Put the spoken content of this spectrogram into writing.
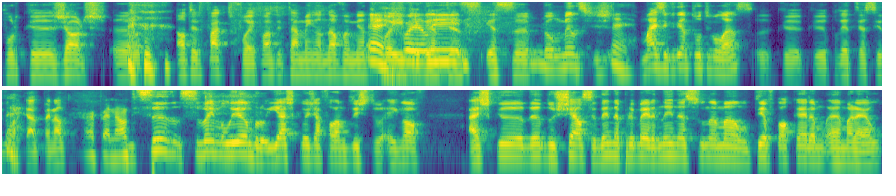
porque Jorge, uh, ontem de facto foi, ontem também novamente É, foi, foi evidente ali- esse, esse, pelo menos É. mais evidente o último lance, que, que poderia ter sido É. marcado penalti. É penalti. Se, se bem me lembro, e acho que hoje já falámos disto em off, acho que de- do Chelsea, nem na primeira nem na segunda mão, teve qualquer am- amarelo.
